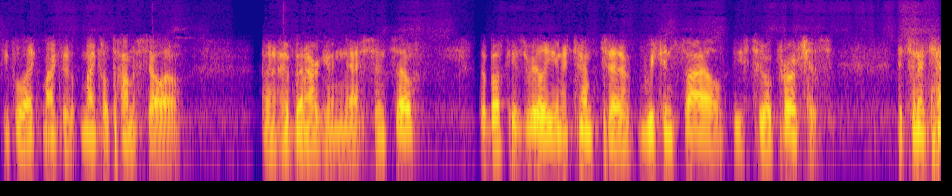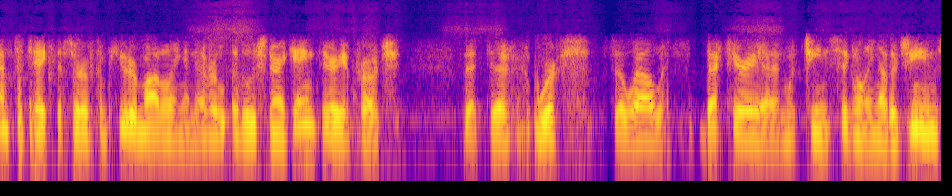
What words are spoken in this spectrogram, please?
People like Michael, Michael Tomasello uh, have been arguing this. And so the book is really an attempt to reconcile these two approaches. It's an attempt to take the sort of computer modeling and evolutionary game theory approach that uh, works so well with bacteria and with genes signaling other genes,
